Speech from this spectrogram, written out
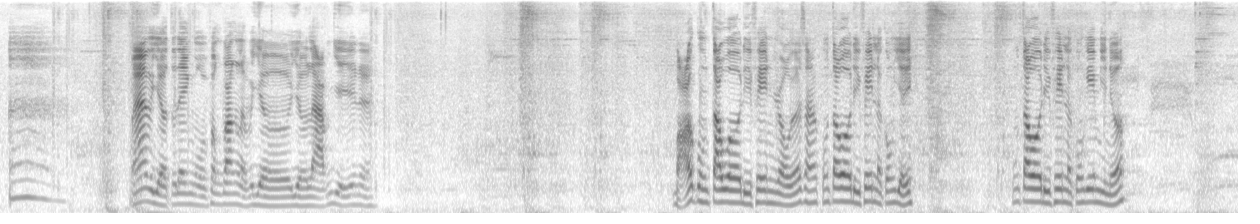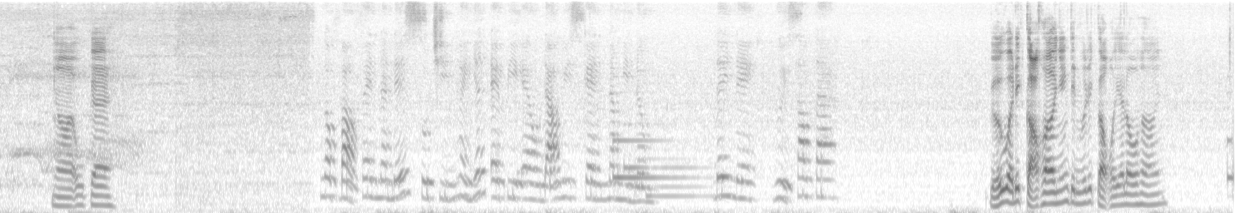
má, bây giờ tôi đang ngồi phân vân là bây giờ giờ làm cái gì đây nè? Bỏ con tower defense rồi á, sao? Con tower defense là con gì? Con tower defense là con game gì nữa rồi ok Ngọc Bảo Fernandez số 9 hay nhất EPL đã rescan 5.000 đồng. Đây nè, gửi sau ta. gửi qua discord thôi nhắn tin với discord và zalo thôi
